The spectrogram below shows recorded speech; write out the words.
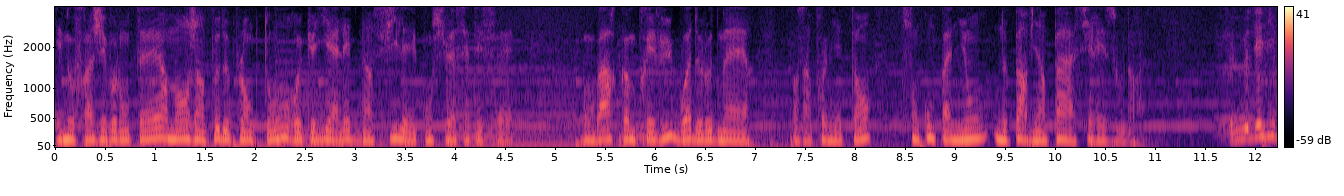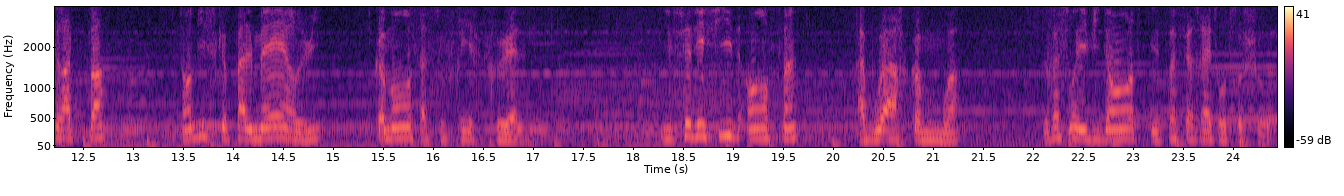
Les naufragés volontaires mangent un peu de plancton recueilli à l'aide d'un filet conçu à cet effet. Bombard, comme prévu, boit de l'eau de mer. Dans un premier temps, son compagnon ne parvient pas à s'y résoudre. Je ne me déshydrate pas, tandis que Palmer, lui, commence à souffrir cruellement. Il se décide enfin à boire comme moi. De façon évidente, il préférerait autre chose.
